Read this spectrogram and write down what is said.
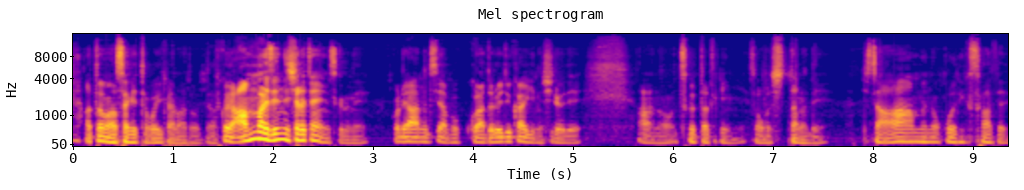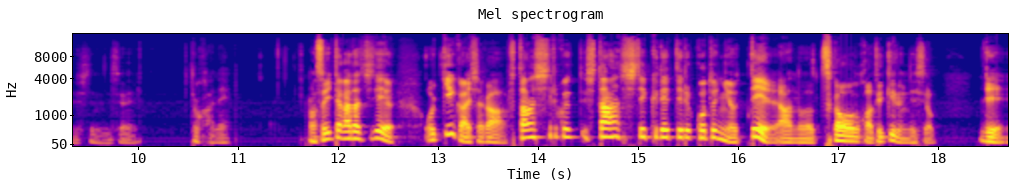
頭を下げた方がいいかなと思ってます。これあんまり全然知られてないんですけどね、これは、あの、実は僕は Android 会議の資料で、あの、作った時に、そう知ったので、実は ARM のコーディング使ったりしてるんですよね。とかね。まあ、そういった形で、大きい会社が負担してる、負担してくれてることによって、あの、使うことができるんですよ。で、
